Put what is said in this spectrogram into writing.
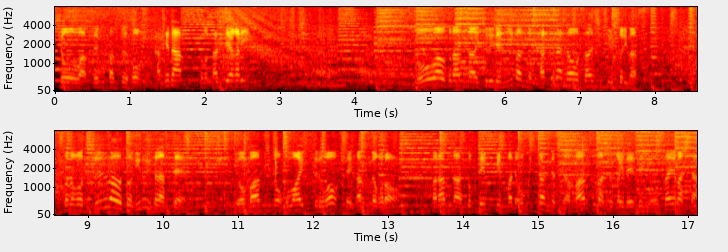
今日は先発ホー武田。その立ち上がり。ノーアウトランナー一塁で2番の角中を三振に打ち取ります。その後ツーアウト二塁となって4番のホワイトセルをセカンドゴロ、まあ、ランナー得点付近まで送ったんですがまずは初回0点に抑えました。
